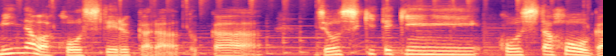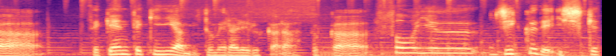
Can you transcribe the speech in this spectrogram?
みんなはこうしてるからとか常識的にこうした方が世間的には認められるからとかそういう軸で意思決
